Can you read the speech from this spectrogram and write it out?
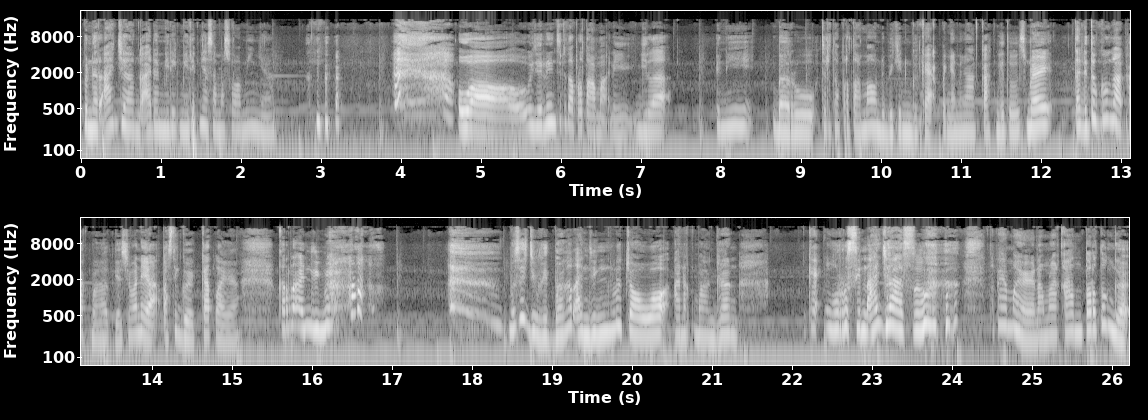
bener aja nggak ada mirip-miripnya sama suaminya. Wow jadi ini cerita pertama nih. Gila ini baru cerita pertama udah bikin gue kayak pengen ngakak gitu. Sebenarnya tadi tuh gue ngakak banget guys cuman ya pasti gue cut lah ya. Karena anjing Maksudnya julid banget anjing lu cowok anak magang kayak ngurusin aja su. Tapi emang ya namanya kantor tuh nggak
